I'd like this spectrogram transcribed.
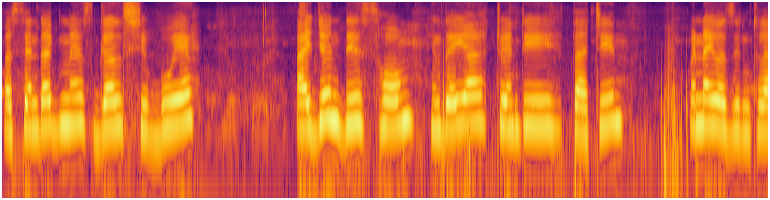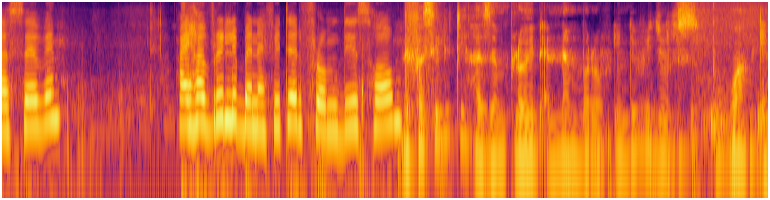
at St. Agnes Girls Shibuye. I joined this home in the year 2013 when I was in class 7. I have really benefited from this home. The facility has employed a number of individuals to work in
